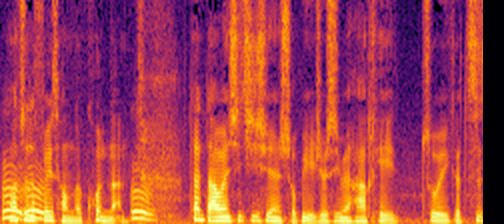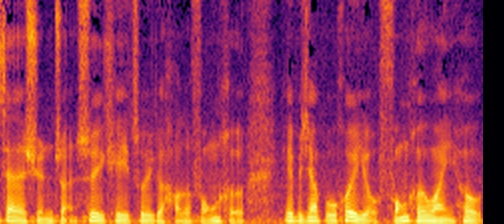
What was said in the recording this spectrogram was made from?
那真的非常的困难。嗯，但达文西机器人手臂，也就是因为它可以。做一个自在的旋转，所以可以做一个好的缝合，也比较不会有缝合完以后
